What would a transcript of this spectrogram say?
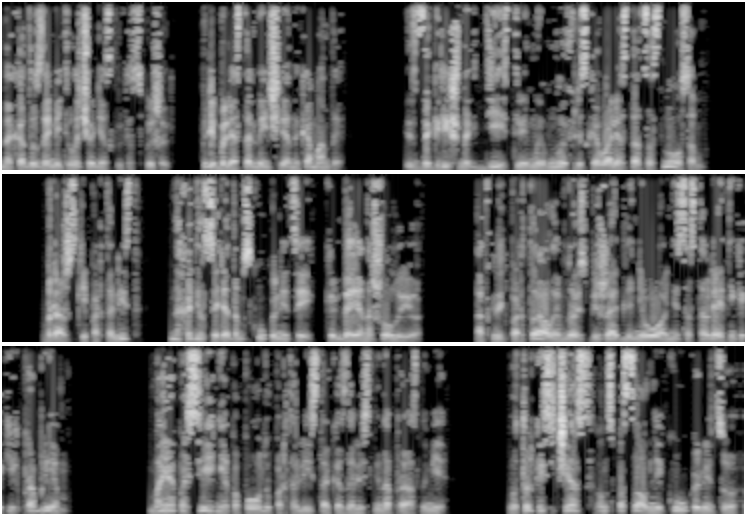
На ходу заметил еще несколько вспышек. Прибыли остальные члены команды. Из-за Гришиных действий мы вновь рисковали остаться с носом. Вражеский порталист находился рядом с кукольницей, когда я нашел ее. Открыть портал и вновь сбежать для него не составляет никаких проблем. Мои опасения по поводу порталиста оказались не напрасными. Вот только сейчас он спасал не кукольницу,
